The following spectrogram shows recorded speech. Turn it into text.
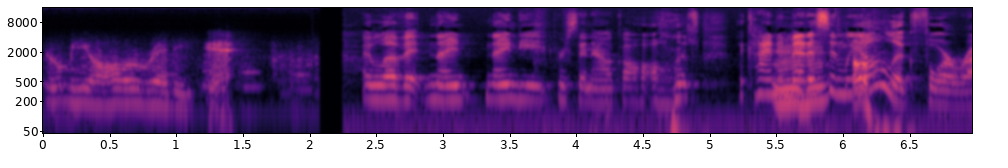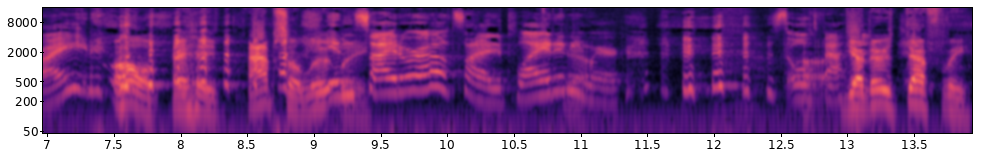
through me already. I love it. Nine, 98% alcohol. It's the kind of Mhm. medicine we Oh. all look for, right? Oh, hey, absolutely. Inside or outside. Apply it anywhere. it's old Uh, fashioned. yeah, there's definitely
